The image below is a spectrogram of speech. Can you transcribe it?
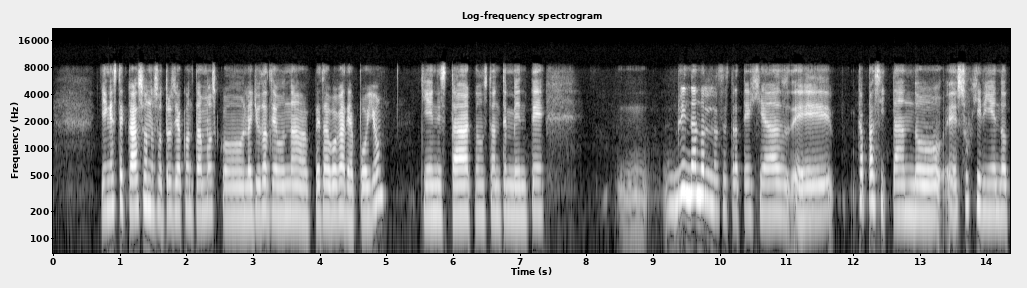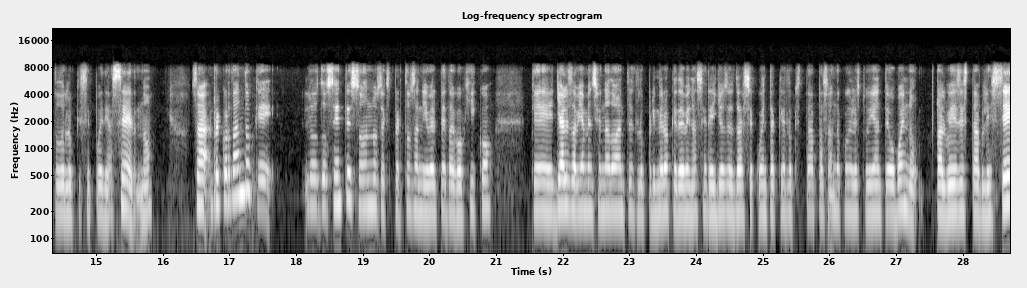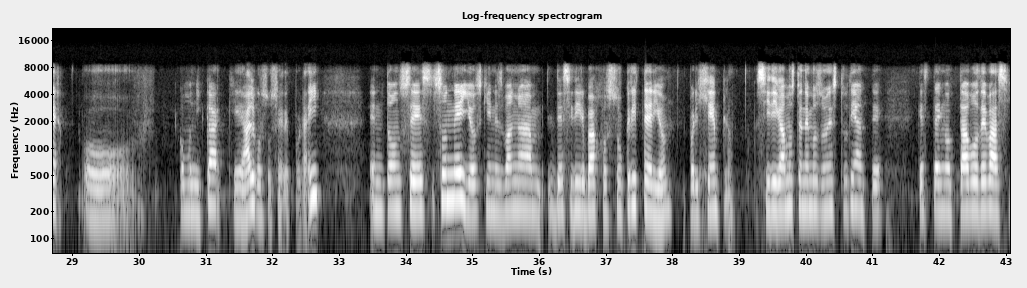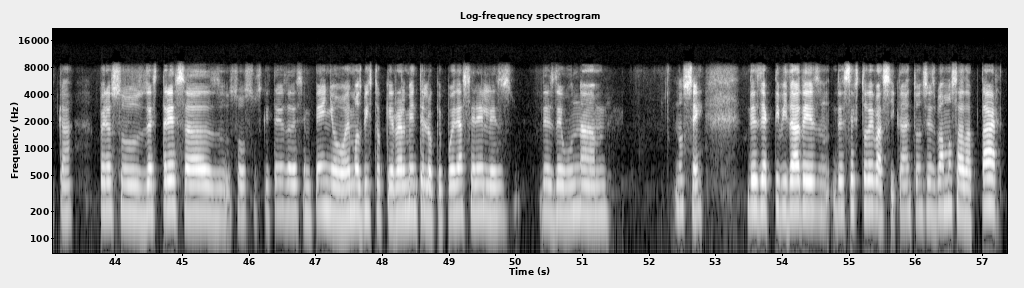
y en este caso nosotros ya contamos con la ayuda de una pedagoga de apoyo quien está constantemente mm, brindándole las estrategias, eh, capacitando, eh, sugiriendo todo lo que se puede hacer, ¿no? O sea, recordando que los docentes son los expertos a nivel pedagógico, que ya les había mencionado antes, lo primero que deben hacer ellos es darse cuenta qué es lo que está pasando con el estudiante o bueno, tal vez establecer o comunicar que algo sucede por ahí. Entonces, son ellos quienes van a decidir bajo su criterio. Por ejemplo, si digamos tenemos un estudiante que está en octavo de básica, pero sus destrezas o sus criterios de desempeño, hemos visto que realmente lo que puede hacer él es desde una, no sé, desde actividades de sexto de básica, entonces vamos a adaptar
